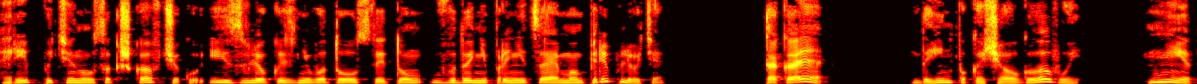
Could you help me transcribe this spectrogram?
Рип потянулся к шкафчику и извлек из него толстый том в водонепроницаемом переплете. «Такая?» Дэйн покачал головой. «Нет,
